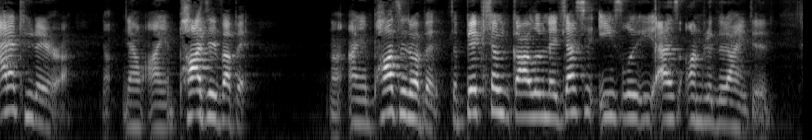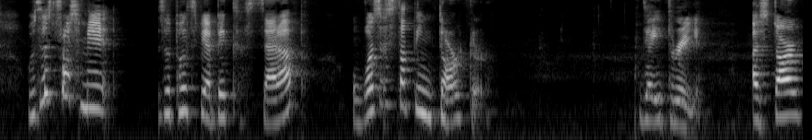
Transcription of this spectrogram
Attitude Era. Now, now I am positive of it. I am positive of it. The Big Show got eliminated just as easily as Andre the Giant did. Was this WrestleMania supposed to be a big setup, or was it something darker? Day three, I started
